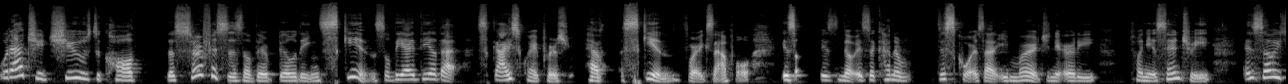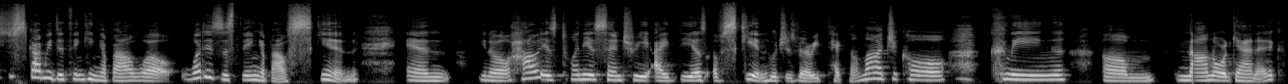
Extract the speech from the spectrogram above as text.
would actually choose to call the surfaces of their buildings skin. So the idea that skyscrapers have skin, for example, is is no is a kind of discourse that emerged in the early 20th century. And so it just got me to thinking about, well, what is this thing about skin? And you know, how is 20th century ideas of skin, which is very technological, clean, um, non-organic,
